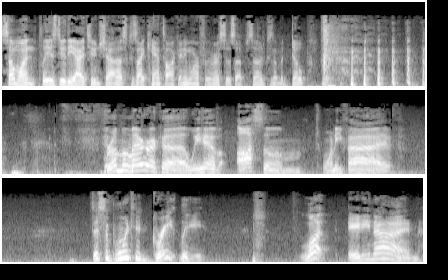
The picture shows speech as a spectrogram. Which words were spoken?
Someone, please do the iTunes shout outs because I can't talk anymore for the rest of this episode because I'm a dope. From America, we have Awesome 25. Disappointed greatly. Lut 89.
